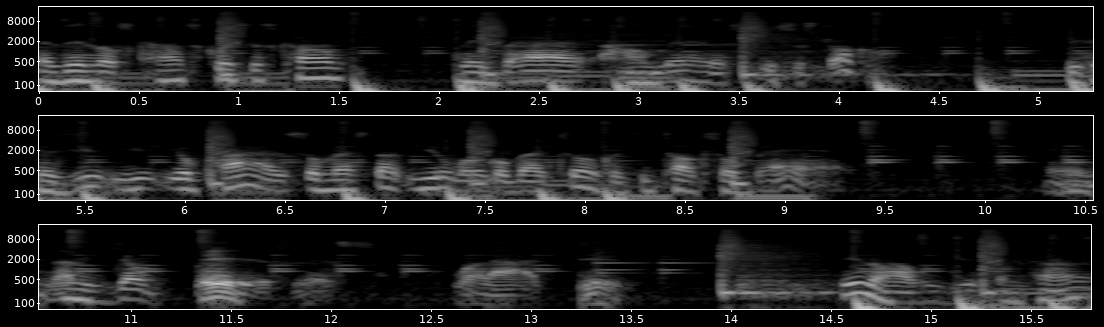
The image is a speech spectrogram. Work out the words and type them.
And then those consequences come they bad. Oh man, it's, it's a struggle. Because you, you your pride is so messed up, you don't want to go back to them because you talk so bad. Ain't none of your business what I do. You know how we get sometimes.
